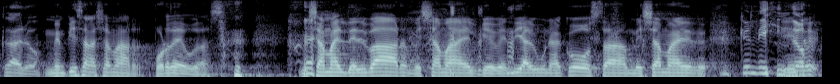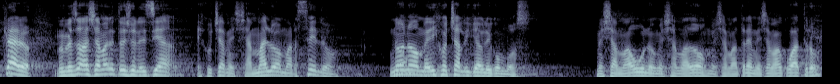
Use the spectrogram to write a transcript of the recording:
Claro. me empiezan a llamar por deudas. me llama el del bar, me llama el que vendía alguna cosa, me llama el... Qué lindo. entonces, claro, me empezaron a llamar, entonces yo le decía, escúchame, llamalo a Marcelo. No, no, me dijo Charlie que hable con vos. Me llama uno, me llama dos, me llama tres, me llama cuatro.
